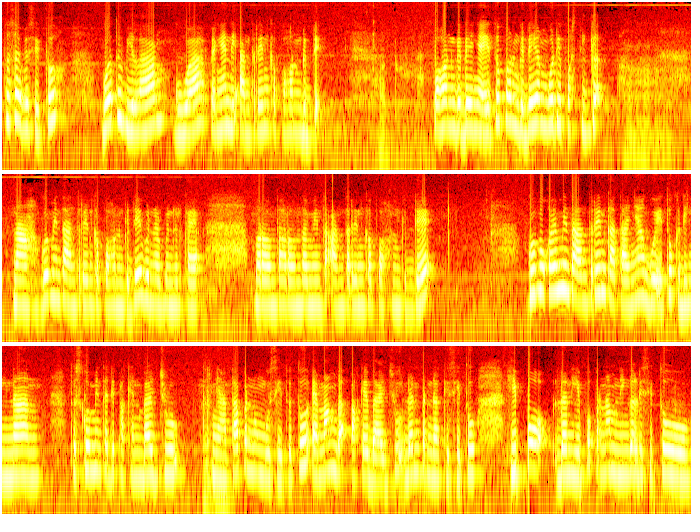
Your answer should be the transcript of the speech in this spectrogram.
Terus habis itu gue tuh bilang gue pengen dianterin ke pohon gede. Pohon gedenya itu pohon gede yang gue di pos 3 Ah. nah gue minta anterin ke pohon gede bener-bener kayak meronta-ronta minta anterin ke pohon gede. Gue pokoknya minta anterin katanya gue itu kedinginan. Terus gue minta dipakein baju. Ternyata penunggu situ tuh emang nggak pakai baju dan pendaki situ hipo. Dan hipo pernah meninggal di situ.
